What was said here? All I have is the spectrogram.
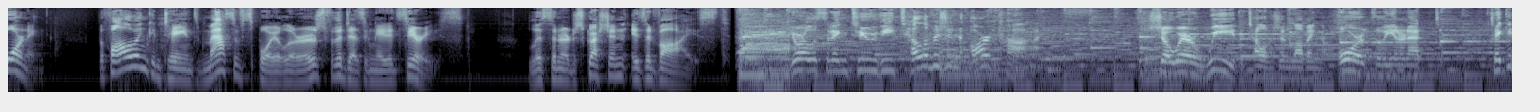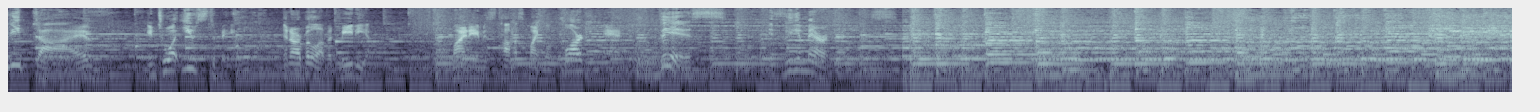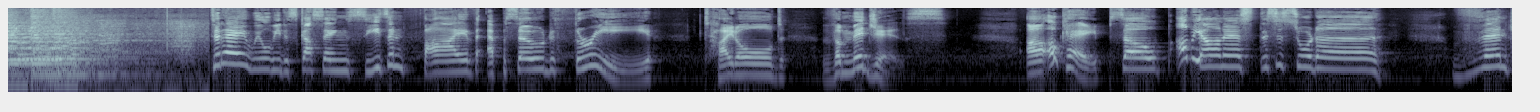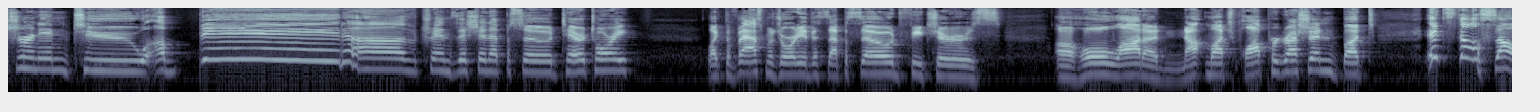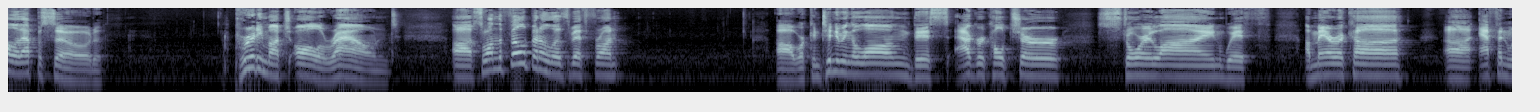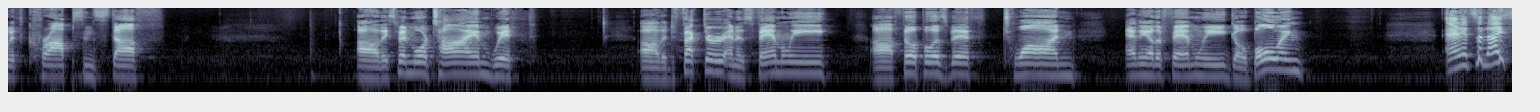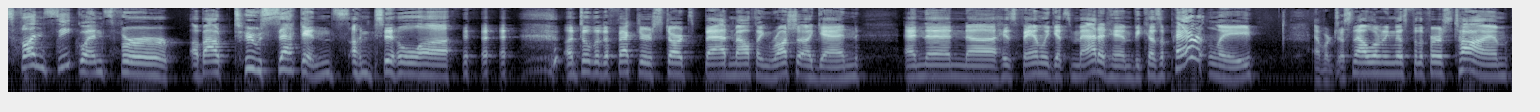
Warning the following contains massive spoilers for the designated series. Listener discretion is advised. You're listening to the Television Archive, the show where we, the television loving hordes of the internet, take a deep dive into what used to be in our beloved medium. My name is Thomas Michael Clark, and this is The Americans. Today we will be discussing season 5, episode 3, titled The Midges. Uh, okay, so I'll be honest, this is sort of venturing into a bit of transition episode territory. Like the vast majority of this episode features a whole lot of not much plot progression, but it's still a solid episode pretty much all around. Uh, so on the Philip and Elizabeth front, uh, we're continuing along this agriculture storyline with America uh, effing with crops and stuff. Uh, they spend more time with uh, the defector and his family. Uh, Philip Elizabeth, Tuan, and the other family go bowling. And it's a nice, fun sequence for about two seconds until uh, until the defector starts bad mouthing Russia again, and then uh, his family gets mad at him because apparently, and we're just now learning this for the first time,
